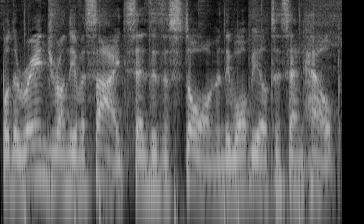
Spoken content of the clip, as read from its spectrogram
but the ranger on the other side says there's a storm and they won't be able to send help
